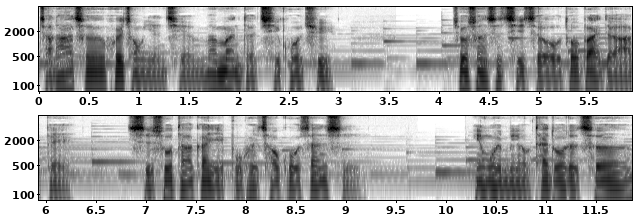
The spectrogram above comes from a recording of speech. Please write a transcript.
脚踏车会从眼前慢慢的骑过去。就算是骑着欧多拜的阿贝，时速大概也不会超过三十，因为没有太多的车，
